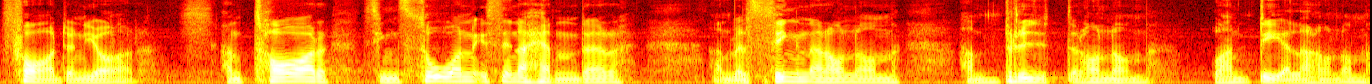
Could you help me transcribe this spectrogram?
Fadern gör. Han tar sin son i sina händer, han välsignar honom, han bryter honom och han delar honom.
